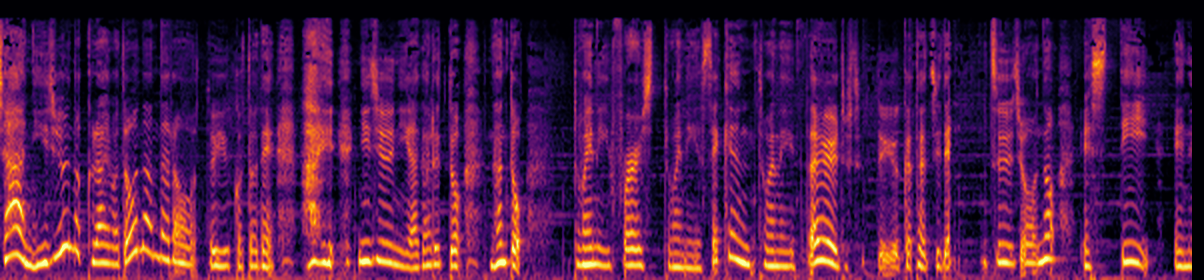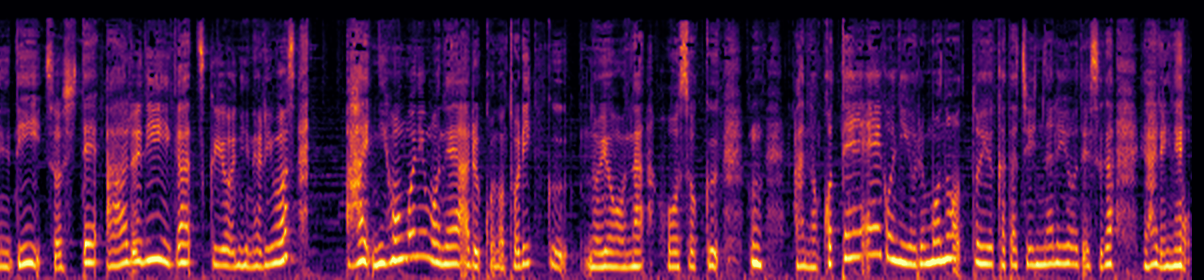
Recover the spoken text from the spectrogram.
じゃあ20の位はどうなんだろうということで、はい、20に上がると、なんと 21st, 22nd, 23rd という形で、通常の ST、ND、そして RD がつくようになります。はい、日本語にもね、あるこのトリックのような法則、うん、あの古典英語によるものという形になるようですが、やはりね、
